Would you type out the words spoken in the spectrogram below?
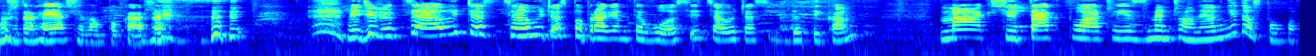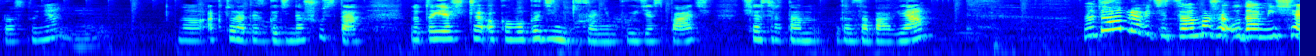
Może trochę ja się Wam pokażę. Wiecie, że cały czas, cały czas poprawiam te włosy, cały czas ich dotykam. Maksiu tak płacze, jest zmęczony, on nie dospał po prostu, nie? No, a która to jest godzina szósta? No to jeszcze około godzinki, zanim pójdzie spać. Siostra tam go zabawia. No dobra, wiecie co, może uda mi się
